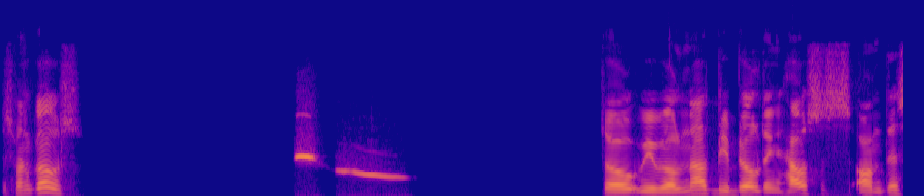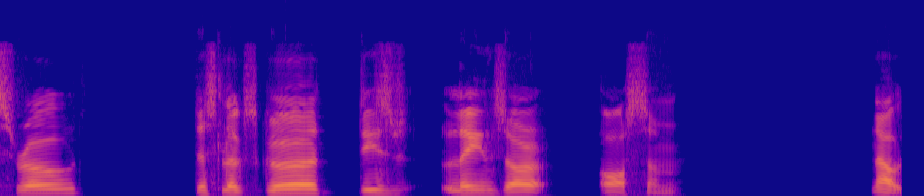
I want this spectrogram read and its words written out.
this one goes. So we will not be building houses on this road. This looks good. These lanes are awesome. Now,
